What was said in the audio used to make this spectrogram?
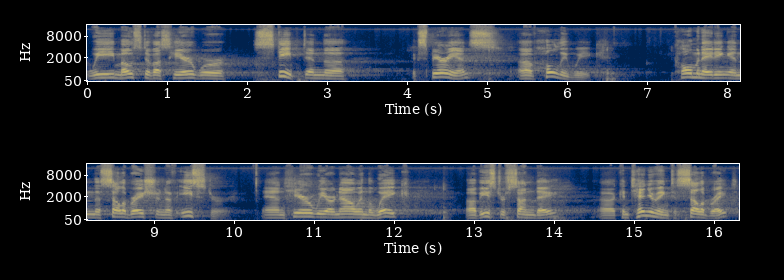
we, most of us here, were steeped in the experience of Holy Week, culminating in the celebration of Easter. And here we are now in the wake of Easter Sunday, uh, continuing to celebrate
